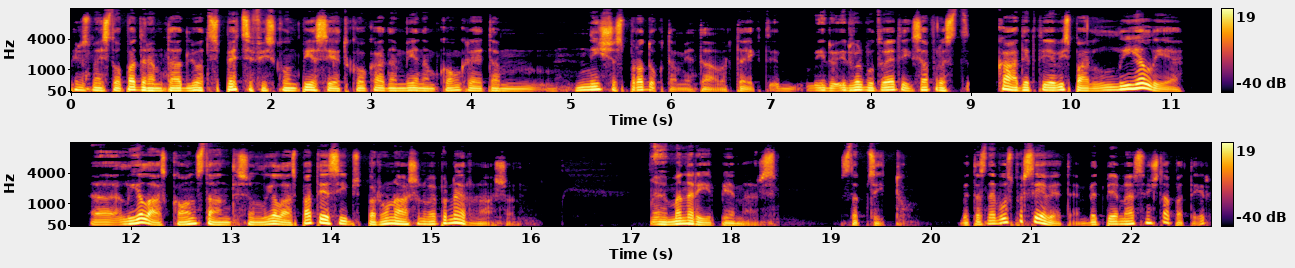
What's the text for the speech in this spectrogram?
pirms mēs to padarām tādu ļoti specifisku un piesietu kaut kādam vienam konkrētam nišas produktam, ja tā var teikt, ir, ir varbūt vērtīgi saprast, kādi ir tie vispār lielie lielās konstantas un lielās patiesības par runāšanu vai par nerunāšanu. Man arī ir piemērs, starp citu, bet tas nebūs par sievietēm, bet piemērs viņš tāpat ir.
